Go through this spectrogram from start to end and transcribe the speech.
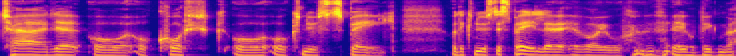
tjære og, og kork og, og, knust speil. Og det knuste speilet jo, er jo byggme,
